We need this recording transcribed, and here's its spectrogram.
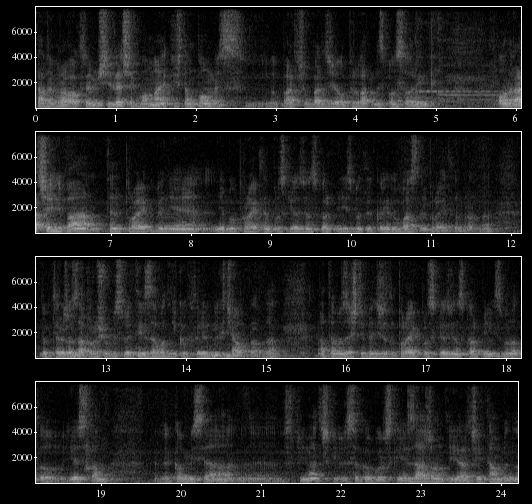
ta wyprawa, o której myśli Leszek, bo on ma jakiś tam pomysł w oparciu bardziej o prywatny sponsoring. On raczej chyba ten projekt by nie, nie był projektem Polskiego Związku Alpinizmu, tylko jego własnym projektem, prawda? Do którego zaprosiłby sobie tych zawodników, których by Mhm. chciał, prawda? Natomiast jeśli będzie to projekt Polskiego Związku Alpinizmu, no to jest tam e, komisja e, wspinaczki wysokogórskiej, zarząd i raczej tam będą,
